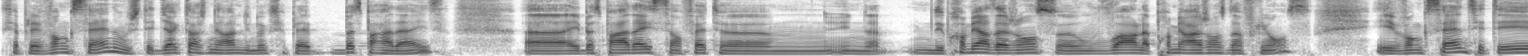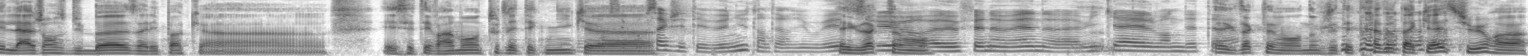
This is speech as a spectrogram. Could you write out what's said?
qui s'appelait Vanksen où j'étais directeur général d'une boîte qui s'appelait Buzz Paradise. Euh, et Buzz Paradise, c'est en fait euh, une, une des premières agences, euh, voire la première agence d'influence. Et Vanksen, c'était l'agence du buzz à l'époque. et c'était vraiment toutes les techniques. C'est pour ça que j'étais venue t'interviewer Exactement. sur le phénomène Michael Vendetta. Exactement. Donc j'étais très au taquet sur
